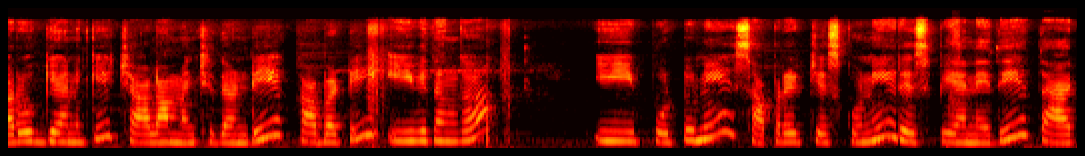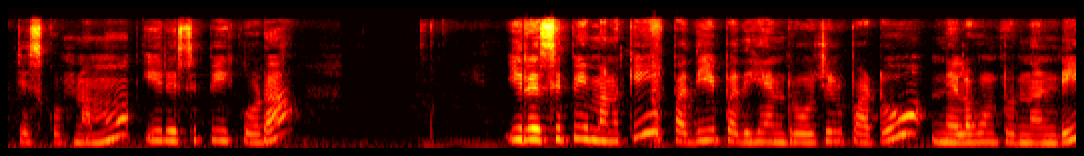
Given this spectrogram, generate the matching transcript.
ఆరోగ్యానికి చాలా మంచిదండి. కాబట్టి ఈ విధంగా ఈ పొట్టుని సపరేట్ చేసుకొని రెసిపీ అనేది తయారు చేసుకుంటున్నాము. ఈ రెసిపీ కూడా ఈ రెసిపీ మనకి పది పదిహేను రోజుల పాటు నిలవ ఉంటుందండి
